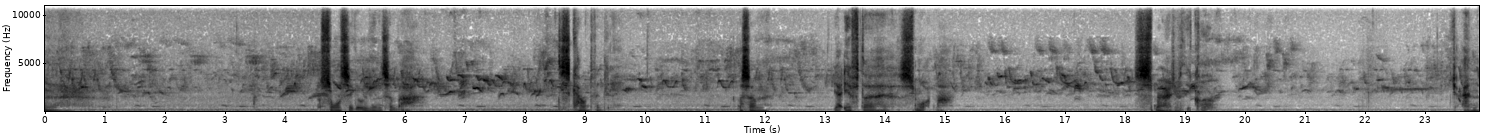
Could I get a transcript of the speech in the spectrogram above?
Øh. Mm. Solsikkeolien, som var discountvenlig. Og som jeg efter at have smurt mig, smørte ud i grøden. Han,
